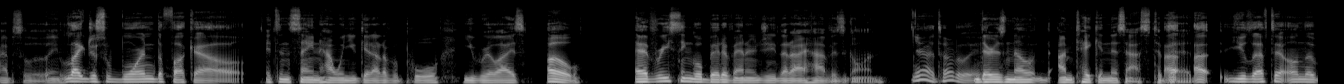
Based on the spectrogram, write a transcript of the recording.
Absolutely. Like just worn the fuck out. It's insane how when you get out of a pool, you realize, oh, every single bit of energy that I have is gone. Yeah, totally. There's no, I'm taking this ass to bed. I- you left it on the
